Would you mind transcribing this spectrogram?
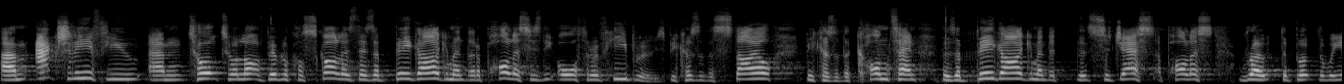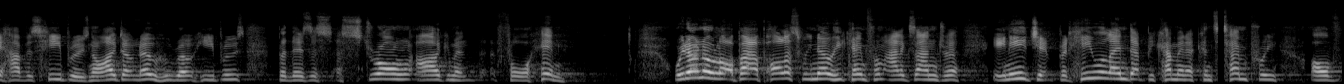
Um, actually, if you um, talk to a lot of biblical scholars, there's a big argument that Apollos is the author of Hebrews because of the style, because of the content. There's a big argument that, that suggests Apollos wrote the book that we have as Hebrews. Now, I don't know who wrote Hebrews. But there's a, a strong argument for him. We don't know a lot about Apollos. We know he came from Alexandria in Egypt, but he will end up becoming a contemporary of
